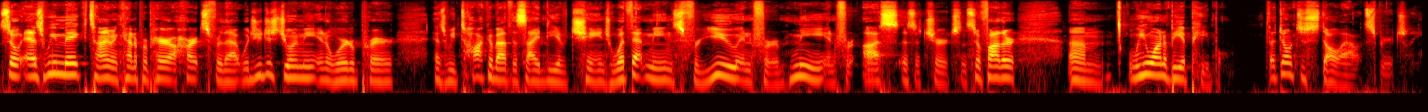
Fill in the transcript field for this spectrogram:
So, as we make time and kind of prepare our hearts for that, would you just join me in a word of prayer as we talk about this idea of change, what that means for you and for me and for us as a church? And so, Father, um, we want to be a people that don't just stall out spiritually.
